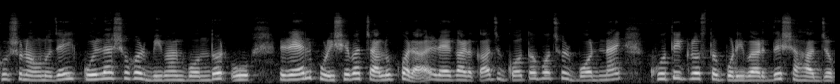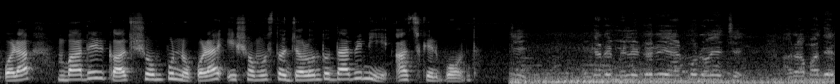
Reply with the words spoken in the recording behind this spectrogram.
ঘোষণা অনুযায়ী কৈলাসহর বিমানবন্দর ও রেল পরিষেবা চালু করা, রেগার কাজ গত বছর বন্যায় ক্ষতিগ্রস্ত পরিবারদের সাহায্য করা, বাঁধের কাজ সম্পূর্ণ করা এই সমস্ত জ্বলন্ত দাবি নিয়ে আজকের বন্ধ। এখানে মিলিটারি এয়ারপোর্ট হয়েছে। আর আমাদের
